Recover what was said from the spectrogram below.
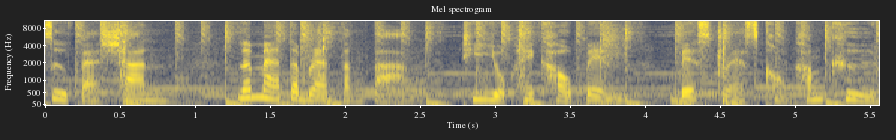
สื่อแฟชั่น และแม้แต่แบรนด์ต่างๆ ที่ยกให้เขาเป็น Best Dress ของค่ำคืน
